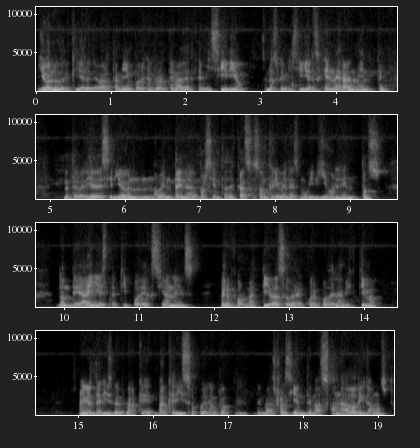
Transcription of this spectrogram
yo lo quiero llevar también, por ejemplo, al tema del femicidio. Los femicidios generalmente, me atrevería a decir yo, en 99% de casos son crímenes muy violentos, donde hay este tipo de acciones performativa sobre el cuerpo de la víctima. En el de Lisbeth Vaquerizo, por ejemplo, el, más reciente, más sonado, digamos,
